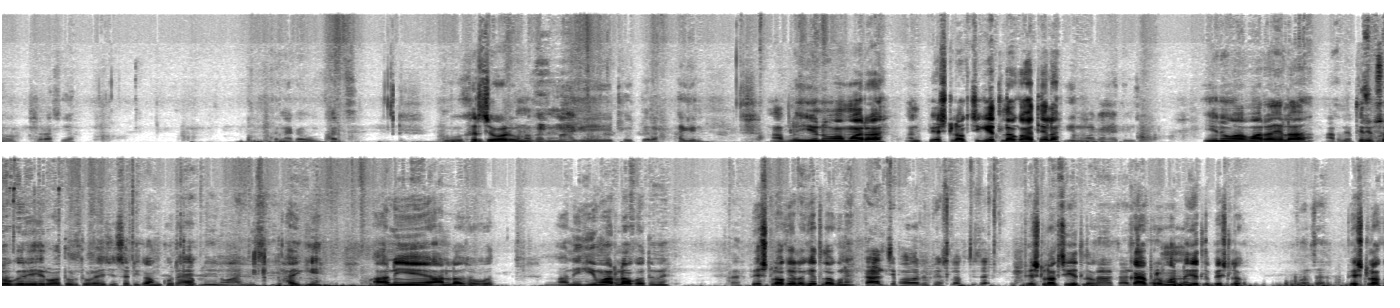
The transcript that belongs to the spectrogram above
घेऊ जराशी का खर्च? खर्च वाढवू नका. महागी ठेवत त्याला. नाही? आपलं इनोवा मारा आणि पेस्ट लॉकची घेतला का हात ह्याला? इनोवा काय आहे तुमचं? इनोवा मारा ह्याला. आपल्या थ्रिप्स वगैरे हिरवा तुडतुडा ह्याच्यासाठी काम करते आहे आपलं इनोवा आणि? हाय की. आणि आणला सोबत. आणि ही मारला का तुम्ही? काय? पेस्ट लॉक याला घेतला का नाही? कालची फवारणी पेस्ट लागतीच आहे. पेस्ट लॉकची घेतला हा, का? कालची काय. प्रमाणात घेतलं पेस्ट लॉक कोणचं? पेस्ट लॉक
